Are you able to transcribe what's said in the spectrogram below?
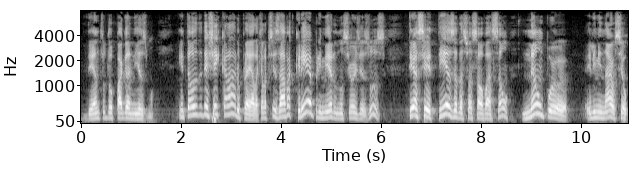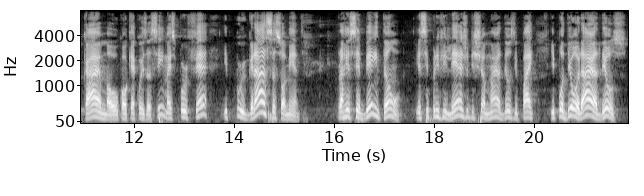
dentro do paganismo. Então eu deixei claro para ela que ela precisava crer primeiro no Senhor Jesus, ter a certeza da sua salvação, não por eliminar o seu karma ou qualquer coisa assim, mas por fé e por graça somente, para receber então esse privilégio de chamar a Deus de Pai e poder orar a Deus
